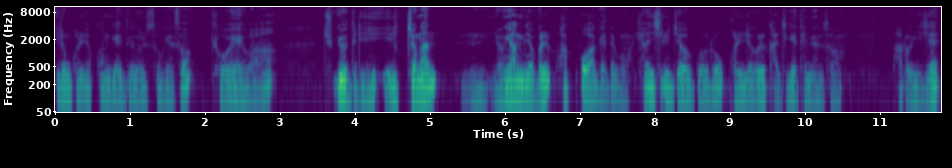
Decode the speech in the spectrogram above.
이런 권력 관계들 속에서 교회와 주교들이 일정한 음, 영향력을 확보하게 되고 현실적으로 권력을 가지게 되면서 바로 이제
